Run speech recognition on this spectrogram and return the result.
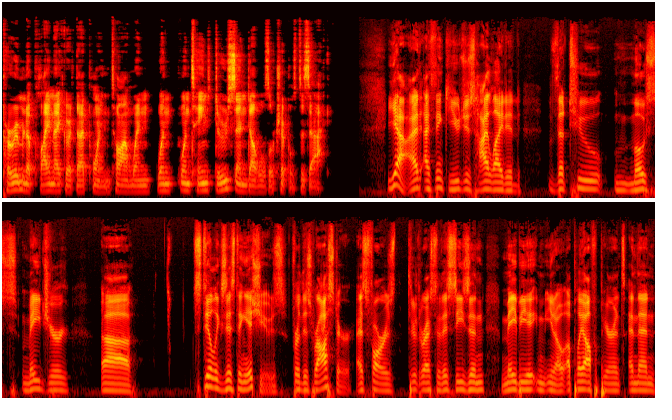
perimeter playmaker at that point in time when when when teams do send doubles or triples to Zach. Yeah, I, I think you just highlighted the two most major uh, still existing issues for this roster as far as through the rest of this season, maybe you know a playoff appearance, and then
